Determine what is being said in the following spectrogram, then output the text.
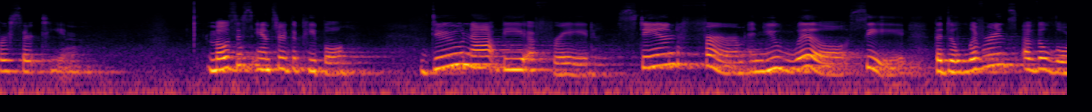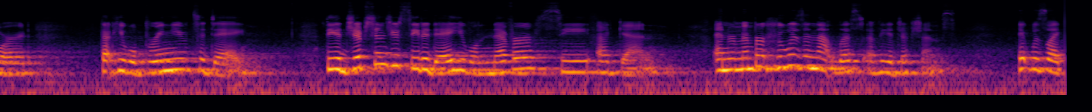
Verse 13. Moses answered the people, Do not be afraid. Stand firm, and you will see the deliverance of the Lord that he will bring you today. The Egyptians you see today, you will never see again. And remember who was in that list of the Egyptians? It was like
